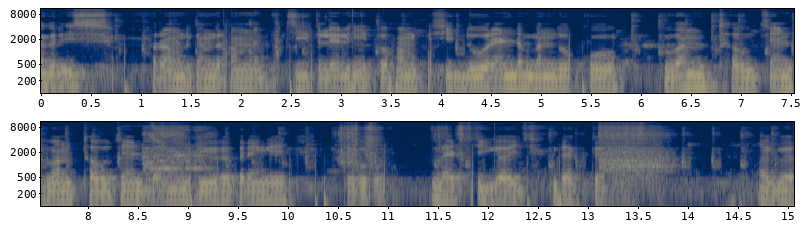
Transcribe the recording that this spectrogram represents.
अगर इस राउंड के अंदर हमने जीत ले ली तो हम किसी दो रैंडम बंदों को one thousand one thousand diamond करेंगे। तो लेट्स सी गाइज़ देखते हैं। अगर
